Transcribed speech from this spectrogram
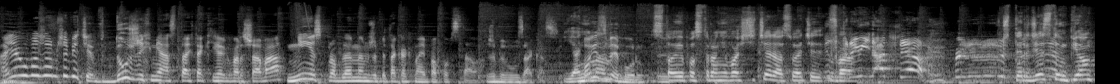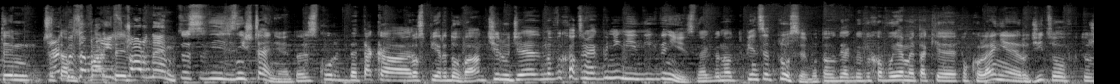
A ja uważam, że wiecie, w dużych miastach, takich jak Warszawa, nie jest problemem, żeby taka knajpa powstała, żeby był zakaz. Ja bo jest mam- wybór. Stoję po stronie właściciela, słuchajcie, Dyskryminacja! w 45 czy Jakby tam czwartym... czarnym! To jest ni- zniszczenie, to jest kurde taka rozpierduwa. Ci ludzie no wychodzą jakby nigdy, nigdy nic, no jakby no 500 plusy, bo to jakby wychowujemy takie pokolenie rodziców, którzy...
